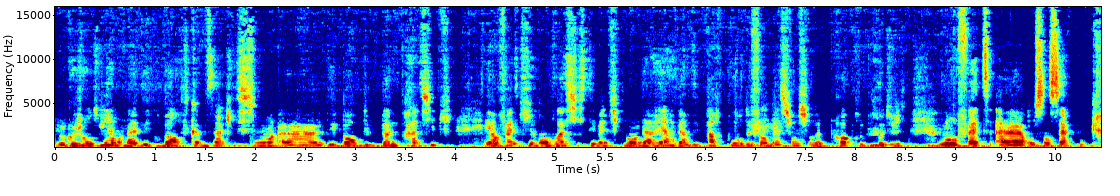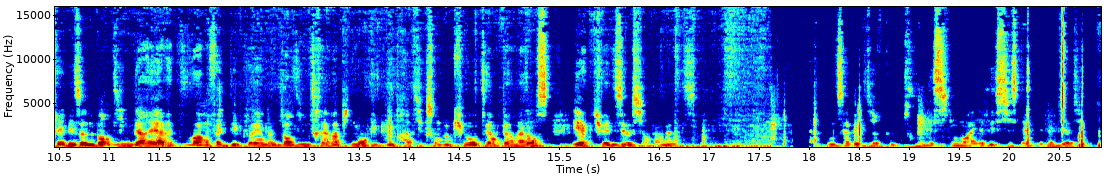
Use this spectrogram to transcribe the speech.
Donc aujourd'hui, on a des boards comme ça qui sont euh, des boards de bonnes pratiques et en fait qui renvoient systématiquement derrière vers des parcours de formation sur notre propre produit où en fait euh, on s'en sert pour créer des onboarding derrière et pouvoir en fait déployer un onboarding très rapidement vu que les pratiques sont documentées en permanence et actualisées aussi en permanence. Donc ça veut dire que tous les six mois, il y a des systèmes d'évaluation qui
